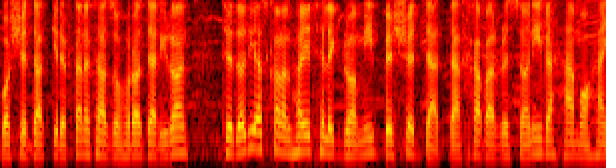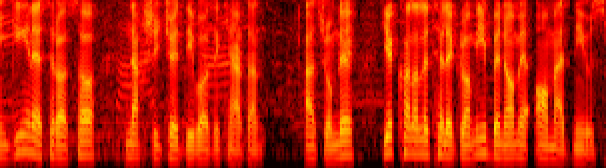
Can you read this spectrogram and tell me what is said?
با شدت گرفتن تظاهرات در ایران تعدادی از کانال های تلگرامی به شدت در خبررسانی و هماهنگی این اعتراض ها نقشی جدی بازی کردند. از جمله یک کانال تلگرامی به نام آمد نیوز.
